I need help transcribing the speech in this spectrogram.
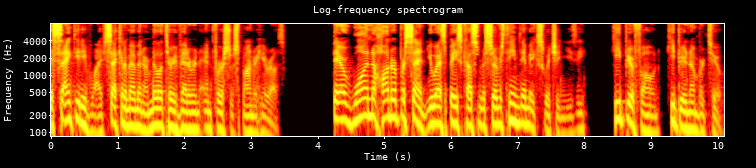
the sanctity of life, Second Amendment, our military veteran and first responder heroes. They're 100% US based customer service team. They make switching easy. Keep your phone, keep your number too.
